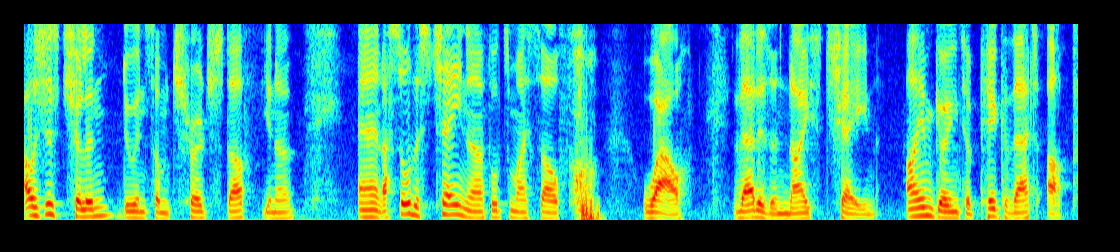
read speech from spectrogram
I was just chilling, doing some church stuff, you know, and I saw this chain, and I thought to myself, "Wow, that is a nice chain. I'm going to pick that up."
